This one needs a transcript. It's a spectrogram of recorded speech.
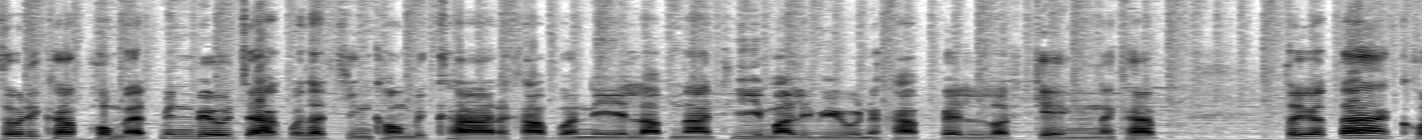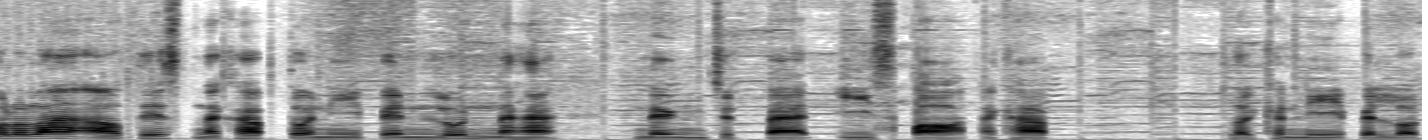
สวัสดีครับ ผมแอดมินบิลจากบริษัทคิงคองบิคานะครับ วันนี้รับหน้าที่มารีวิวนะครับ เป็นรถเก๋งนะครับ Toyota Corolla Altis นะครับ ตัวนี้เป็นรุ่นนะฮะ 1.8 e Sport นะครับ รถคันนี้เป็นรถ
